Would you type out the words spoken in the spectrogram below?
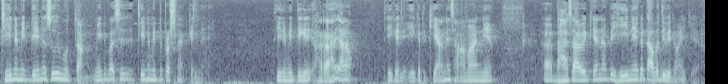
තීන මිද්දේන සුවිමුත්තං ඊට පස්සේ තීන මිද්ද ප්‍රශ්නයක් එන්නේ නැහැ. තීන මිද්දේ හරහා යනවා. ඒක ඒකට කියන්නේ සාමාන්‍ය භාෂාවේ කියන්නේ අපි හීනයකට අවදි වෙනවයි කියලා.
